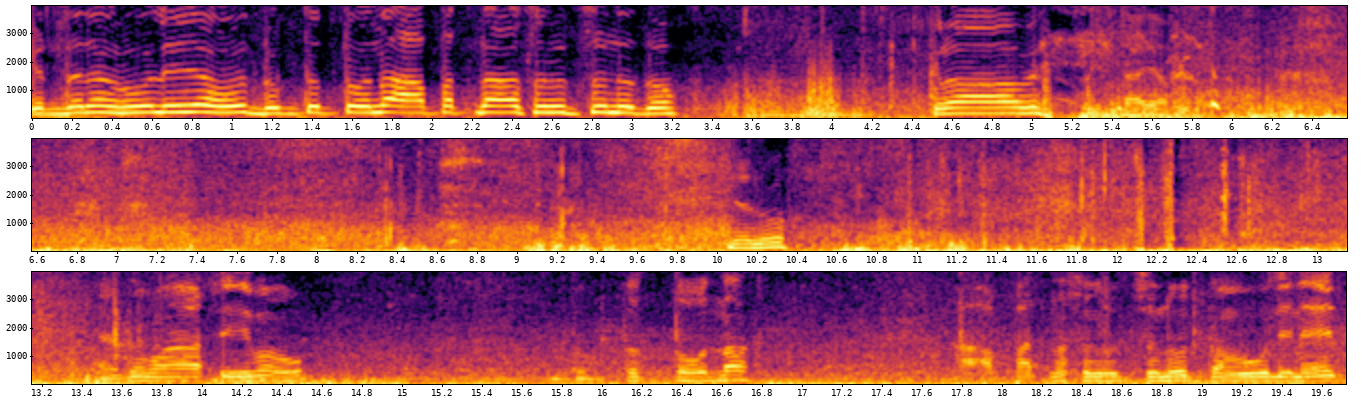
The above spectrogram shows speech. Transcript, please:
Ganda ng huli niya oh. Dugtot to na apat na sunod-sunod oh. Grabe. Tayo. Yan oh. Ito mga kasima oh. Dugtot to na. Apat na sunod-sunod ang huli na Ed.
